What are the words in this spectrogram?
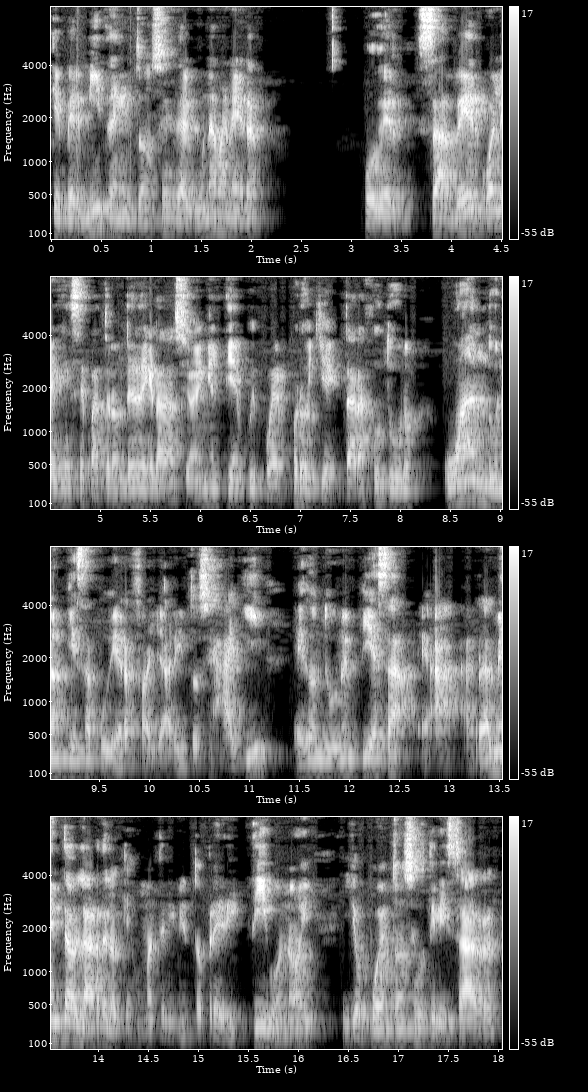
que permiten entonces de alguna manera poder saber cuál es ese patrón de degradación en el tiempo y poder proyectar a futuro cuando una pieza pudiera fallar. Entonces allí es donde uno empieza a, a realmente hablar de lo que es un mantenimiento predictivo, ¿no? Y, yo puedo entonces utilizar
